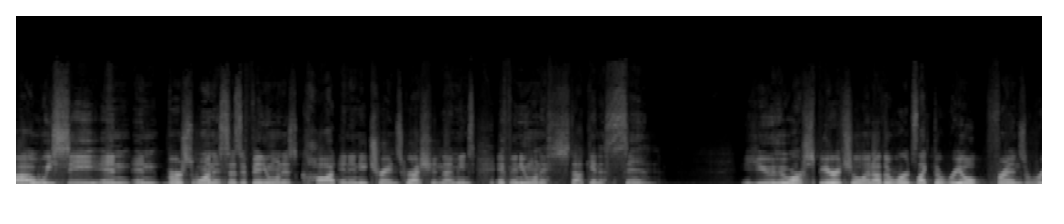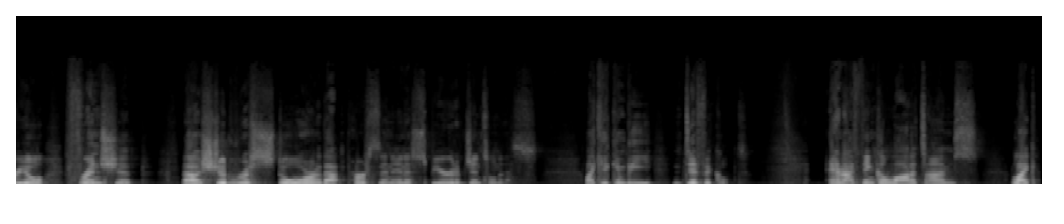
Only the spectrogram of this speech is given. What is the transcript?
Uh, we see in, in verse 1, it says, If anyone is caught in any transgression, that means if anyone is stuck in a sin, you who are spiritual, in other words, like the real friends, real friendship, uh, should restore that person in a spirit of gentleness. Like it can be difficult. And I think a lot of times, like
